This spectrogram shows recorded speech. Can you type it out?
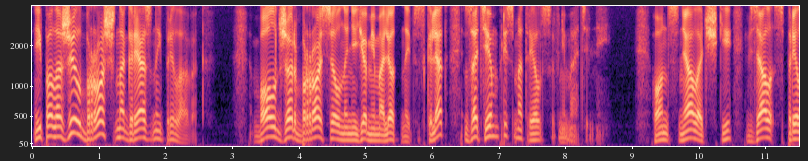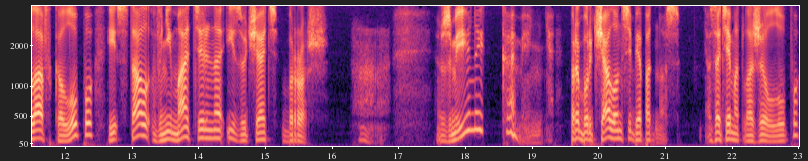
и положил брошь на грязный прилавок. Болджер бросил на нее мимолетный взгляд, затем присмотрелся внимательней. Он снял очки, взял с прилавка лупу и стал внимательно изучать брошь. «Змеиный камень», — пробурчал он себе под нос. Затем отложил лупу,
